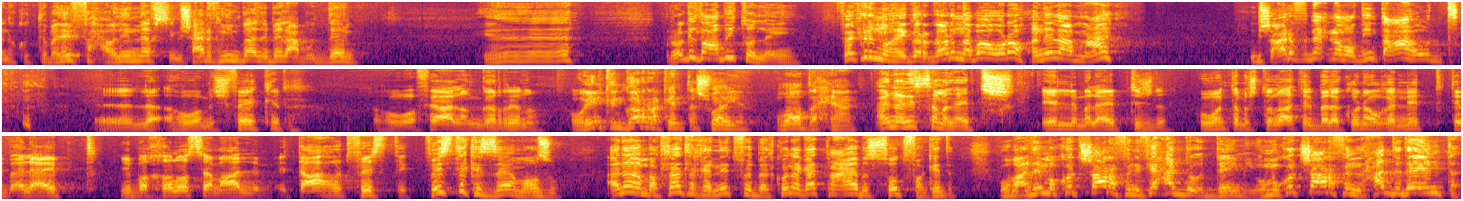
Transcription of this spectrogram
أنا كنت بلف حوالين نفسي مش عارف مين بقى اللي بيلعب قدامي. ياه الراجل ده عبيط ولا إيه؟ فاكر إنه هيجرجرنا بقى وراه وهنلعب معاه؟ مش عارف إن إحنا ماضيين تعهد. آه لا هو مش فاكر. هو فعلا جرنا. هو يمكن جرك انت شوية واضح يعني. أنا لسه ما لعبتش. إيه اللي ما لعبتش ده؟ هو أنت مش طلعت البلكونة وغنيت تبقى لعبت. يبقى خلاص يا معلم التعهد فيستك فيستك إزاي يا مازو؟ أنا لما طلعت غنيت في البلكونة جت معايا بالصدفة كده. وبعدين ما كنتش أعرف إن في حد قدامي وما كنتش أعرف إن الحد ده أنت.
